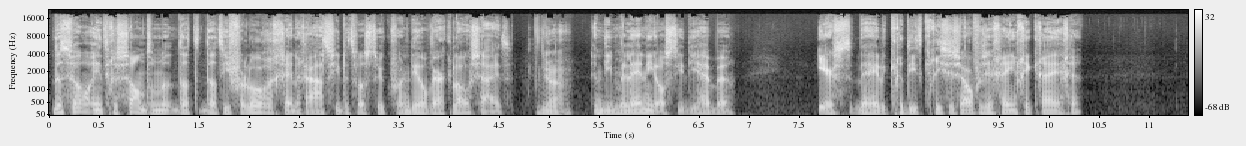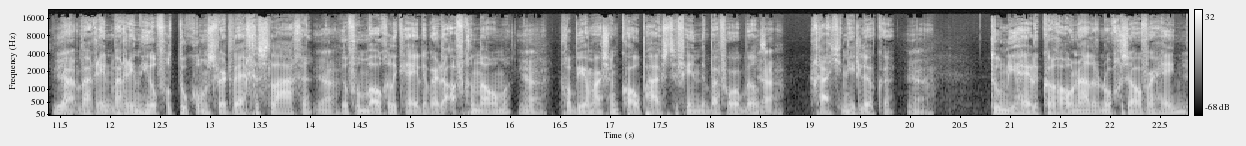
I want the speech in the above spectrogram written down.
Dat is wel interessant, omdat dat, dat die verloren generatie, dat was natuurlijk voor een deel werkloosheid. Ja. En die millennials, die, die hebben eerst de hele kredietcrisis over zich heen gekregen. Ja. waarin, waarin heel veel toekomst werd weggeslagen. Ja. Heel veel mogelijkheden werden afgenomen. Ja. Probeer maar een koophuis te vinden, bijvoorbeeld. Ja. Gaat je niet lukken. Ja. Toen die hele corona er nog eens overheen.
